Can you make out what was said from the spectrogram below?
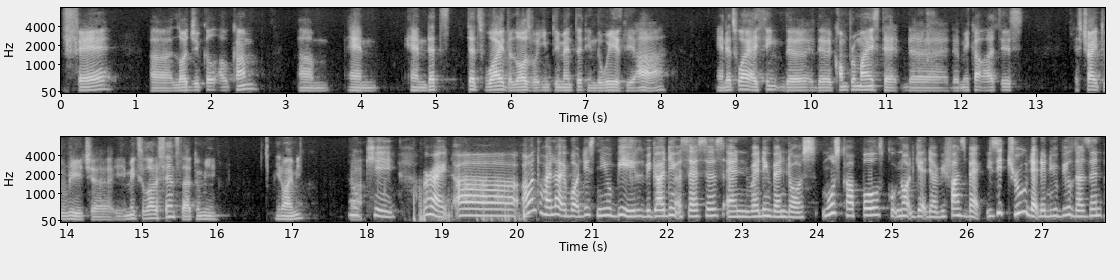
fair uh, logical outcome. Um, and and that's that's why the laws were implemented in the ways they are. And that's why i think the the compromise that the the makeup artist has tried to reach uh, it makes a lot of sense lah, to me. You know what i mean Yeah. Okay. All right. Uh, I want to highlight about this new bill regarding assessors and wedding vendors. Most couples could not get their refunds back. Is it true that the new bill doesn't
